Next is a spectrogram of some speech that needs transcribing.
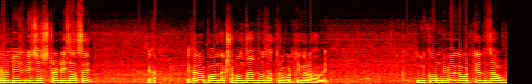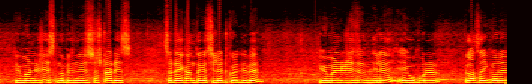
এখানে বিজনেস স্টাডিজ আছে। এখা- এখানেও একশো জন ছাত্র ভর্তি করা হবে। তুমি কোন বিভাগে ভর্তি হতে চাও? হিউম্যানিটিস না বিজনেস স্টাডিজ সেটা এখান থেকে সিলেক্ট করে দিবে। হিউম্যানিটিসে দিলে, এই উপরের প্লাস আইকনে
